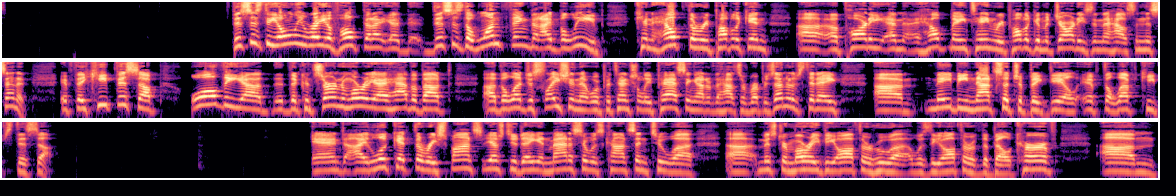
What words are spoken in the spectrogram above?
This is the only ray of hope that I, uh, this is the one thing that I believe can help the Republican uh, Party and help maintain Republican majorities in the House and the Senate. If they keep this up, all the, uh, the, the concern and worry I have about uh, the legislation that we're potentially passing out of the House of Representatives today, um, maybe not such a big deal if the left keeps this up. And I look at the response yesterday in Madison, Wisconsin, to uh, uh, Mr. Murray, the author who uh, was the author of the Bell Curve. Um,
